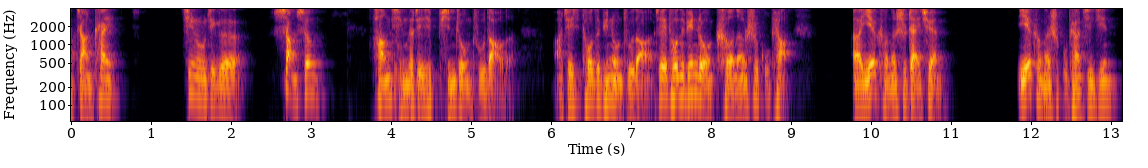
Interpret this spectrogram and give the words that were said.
展开进入这个上升行情的这些品种主导的。啊，这些投资品种主导，这些投资品种可能是股票，啊，也可能是债券，也可能是股票基金，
